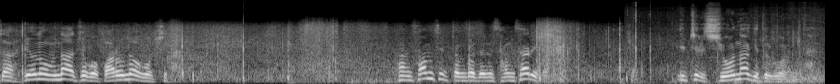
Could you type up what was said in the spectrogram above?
자, 요놈 놔주고 바로 넣어봅시다. 한 30 정도 되는 상살이가 입질을 시원하게 들고 갑니다.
